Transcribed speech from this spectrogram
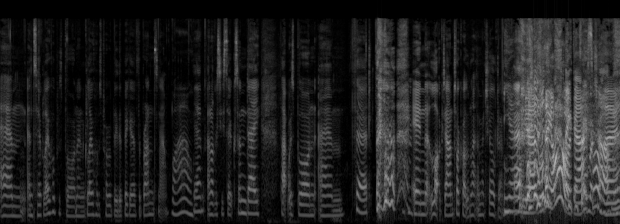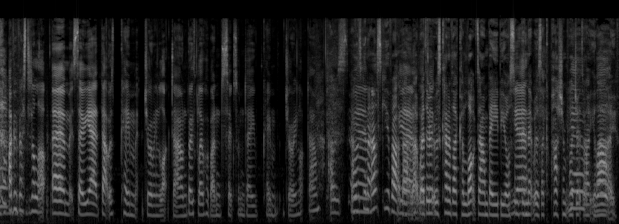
Um, and so Glow Hub was born, and Glow Hub's probably the bigger of the brands now. Wow. Yeah, and obviously Soak Sunday, that was born um, third in lockdown. Talk about them like they're my children. Yeah. Yeah, well, they are, I Like, they pretty guess, much aren't are. I've invested a lot. Um, so yeah, that was came during lockdown. Both Glow Hub and Soak Sunday came during lockdown. I was I was going to ask you about Yeah, that, like whether it was kind of like a lockdown baby or something Yeah. that was like a passion project Yeah, throughout your well, life.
